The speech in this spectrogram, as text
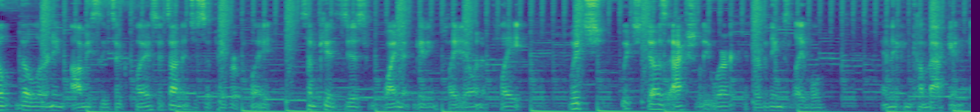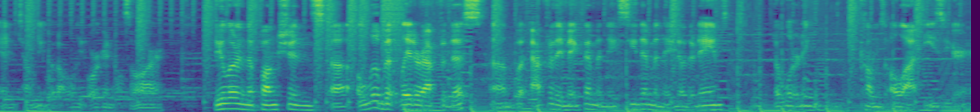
the, the learning obviously took place. It's not just a paper plate. Some kids just wind up getting Play-Doh in a plate, which which does actually work if everything's labeled and they can come back and, and tell me what all the organelles are. They learn the functions uh, a little bit later after this, um, but after they make them and they see them and they know their names, the learning comes a lot easier.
